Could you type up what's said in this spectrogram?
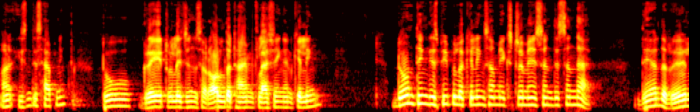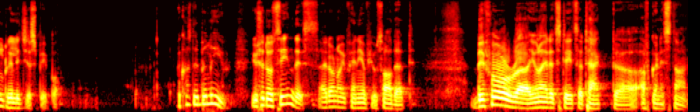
Uh, isn't this happening? Two great religions are all the time clashing and killing. Don't think these people are killing some extremists and this and that. They are the real religious people. Because they believe. You should have seen this, I don't know if any of you saw that. Before uh, United States attacked uh, Afghanistan,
